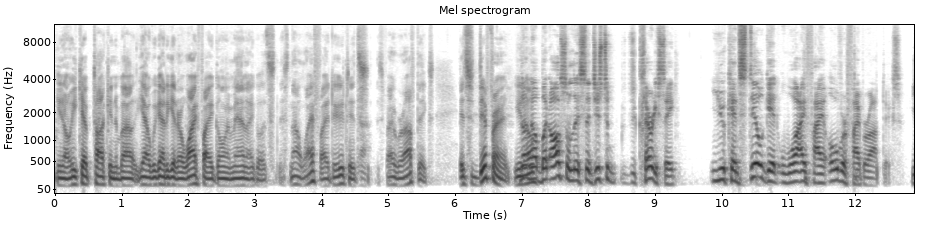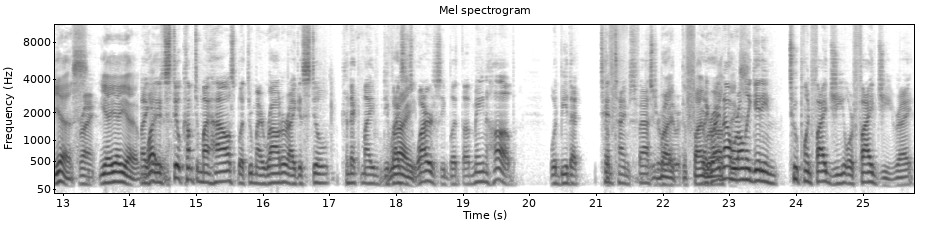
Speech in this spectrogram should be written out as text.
you know, he kept talking about, yeah, we got to get our Wi-Fi going, man. I go, it's it's not Wi-Fi, dude. It's it's fiber optics. It's different, you no, know. no, but also listen, just to clarity's sake, you can still get Wi-Fi over fiber optics. yes, Right. Yeah, yeah, yeah. Like it still come to my house, but through my router, I could still connect my devices Right. wirelessly. But the main hub would be that ten times faster. right, the fiber Like right now, we're only getting two point five G or five G, right?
